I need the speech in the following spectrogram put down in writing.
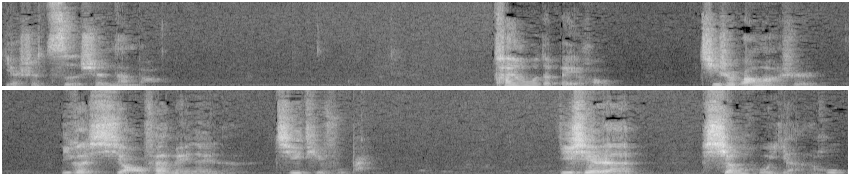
也是自身难保。贪污的背后，其实往往是一个小范围内的集体腐败。一些人相互掩护，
